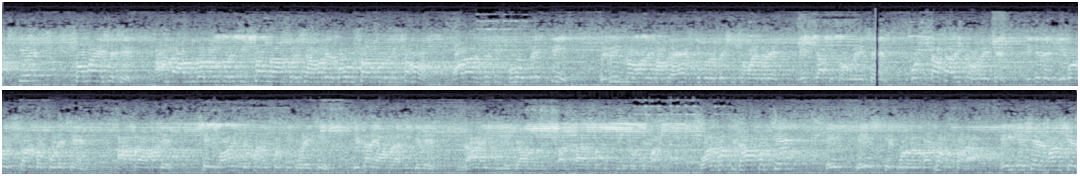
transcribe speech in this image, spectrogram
আজকে সময় এসেছে, আমরা আন্দোলন করেছি, সংগ্রাম করেছি আমাদের বহু সহকর্মী সহ অরাজনৈতিক বহু ব্যক্তি বিভিন্নভাবে গত এক যুগের বেশি সময় ধরে নির্যাতিত হয়েছেন, অত্যাচারিত হয়েছেন, নিজেদের জীবন উৎসর্গ করেছেন। আমরা আমাদের সেই মহেন্দ্র মহেন্দ্রক্ষণে উপস্থিত হয়েছি, যেখানে আমরা নিজেদের রায় দিয়ে জনগণের সরকার প্রতিষ্ঠিত করতে পারব। পরবর্তী ধারা হচ্ছে এই দেশকে পুনর্গঠন করা। এই দেশের মানুষের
